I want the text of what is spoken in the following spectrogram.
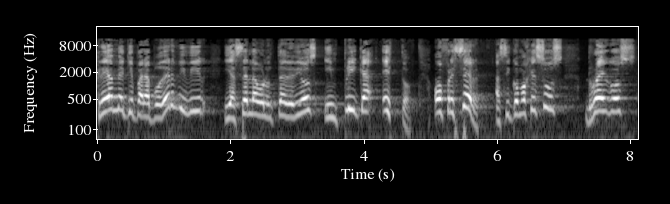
Créanme que para poder vivir y hacer la voluntad de Dios implica esto, ofrecer, así como Jesús, ruegos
